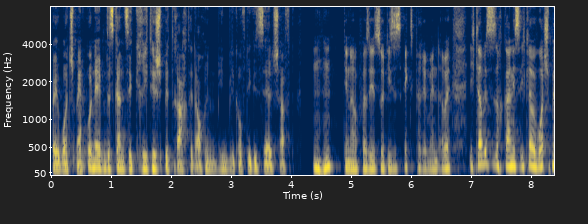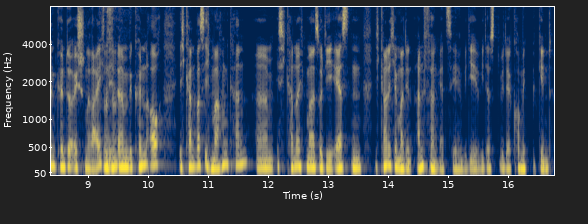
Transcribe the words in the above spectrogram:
bei Watchmen ja. und eben das Ganze kritisch betrachtet, auch im Hinblick auf die Gesellschaft. Mhm, genau, quasi so dieses Experiment. Aber ich glaube, es ist auch gar nicht, ich glaube, Watchmen könnte euch schon reichen. Mhm. Ich, ähm, wir können auch, ich kann, was ich machen kann, ähm, ich kann euch mal so die ersten, ich kann euch ja mal den Anfang erzählen, wie, die, wie, das, wie der Comic beginnt.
